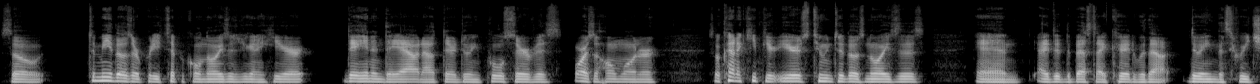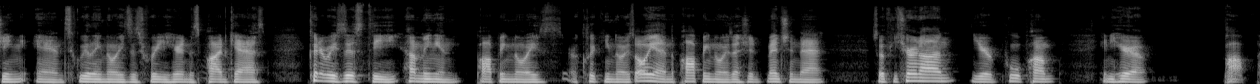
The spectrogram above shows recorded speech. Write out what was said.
So to me, those are pretty typical noises you're going to hear day in and day out out there doing pool service or as a homeowner. So kind of keep your ears tuned to those noises. And I did the best I could without doing the screeching and squealing noises for you here in this podcast. Couldn't resist the humming and popping noise or clicking noise. Oh yeah, and the popping noise, I should mention that. So if you turn on your pool pump and you hear a pop,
